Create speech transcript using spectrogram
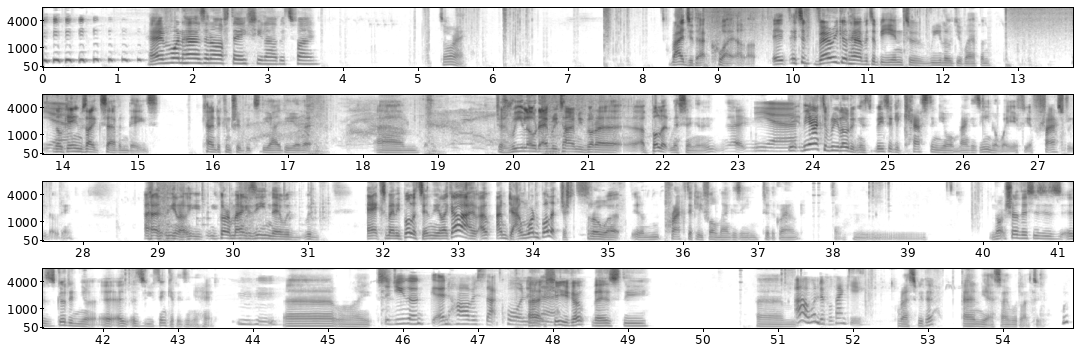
Everyone has an off day, Shelab. It's fine. It's alright. But I do that quite a lot. It, it's a very good habit to be in to reload your weapon. Yeah. No games like Seven Days kind of contribute to the idea that um, just reload every time you've got a, a bullet missing. And uh, Yeah. the, the act of reloading is basically casting your magazine away if you're fast reloading. And you know you, you've got a magazine there with with X many bullets in. And you're like, ah, I, I'm down one bullet. Just throw a you know practically full magazine to the ground. It's like, hmm, not sure this is as, as good in your as you think it is in your head. Mm-hmm. Uh, right. Did you go and harvest that corn in Uh, here you go. There's the um, Oh, wonderful. Thank you. recipe there. And yes, I would like to. Whoop.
